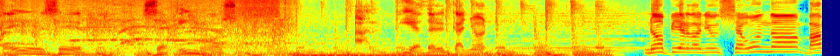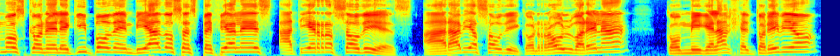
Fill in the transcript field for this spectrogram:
CSF. Seguimos al pie del cañón. No pierdo ni un segundo. Vamos con el equipo de enviados especiales a tierras saudíes, a Arabia Saudí, con Raúl Varela, con Miguel Ángel Toribio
